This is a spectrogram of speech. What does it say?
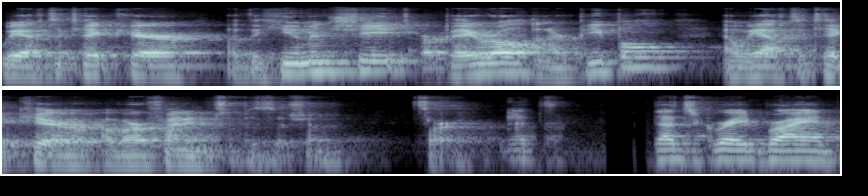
We have to take care of the human sheet, our payroll, and our people, and we have to take care of our financial position. Sorry. That's, that's great, Brian.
